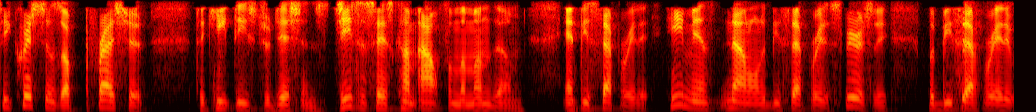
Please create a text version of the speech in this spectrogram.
See, Christians are pressured to keep these traditions. Jesus says, come out from among them and be separated. He means not only be separated spiritually, but be separated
